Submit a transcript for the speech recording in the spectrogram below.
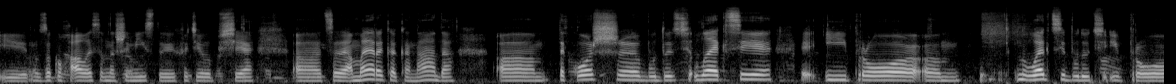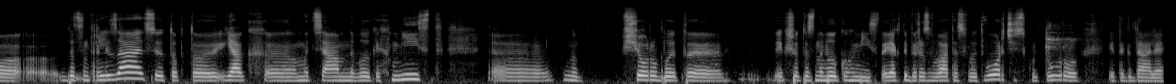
і ну, закохалися в наше місто і хотіли б ще. Це Америка, Канада. Також будуть лекції і про ем, ну, лекції будуть і про децентралізацію, тобто як митцям невеликих міст, ну, що робити, якщо ти з невеликого міста, як тобі розвивати свою творчість, культуру і так далі.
